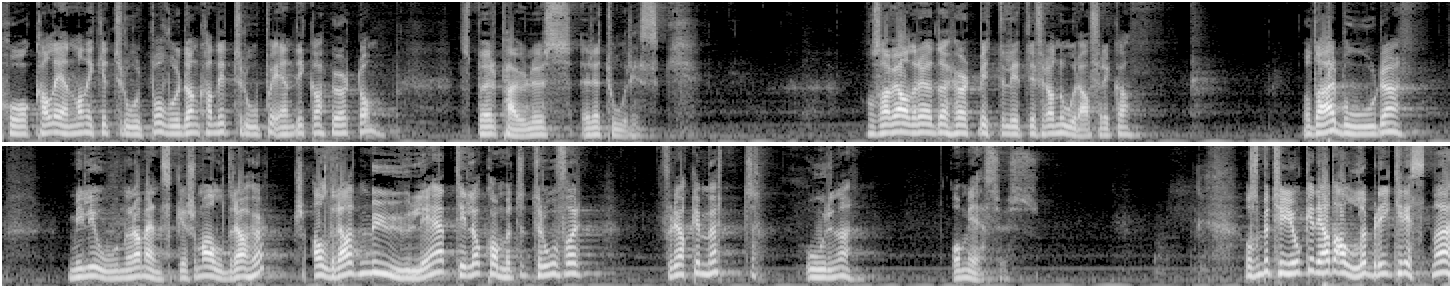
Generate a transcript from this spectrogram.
påkalle en man ikke tror på? Hvordan kan de tro på en de ikke har hørt om? spør Paulus retorisk. Og så har vi allerede hørt bitte litt fra Nord-Afrika. Og der bor det millioner av mennesker som aldri har hørt aldri har hatt mulighet til å komme til tro, for, for de har ikke møtt ordene om Jesus. Og så betyr jo ikke det at alle blir kristne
